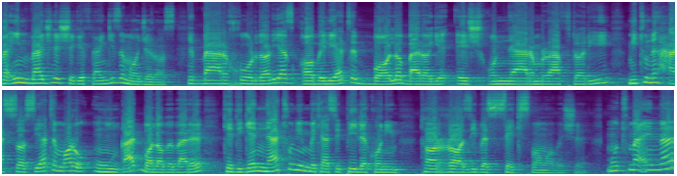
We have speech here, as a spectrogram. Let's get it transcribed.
و این وجه شگفتانگیز ماجراست که برخورداری از قابلیت بالا برای عشق و نرم رفتاری می‌تونه حساسیت ما رو اونقدر بالا ببره که دیگه نتونیم به کسی پیله کنیم تا راضی به سکس با ما بشه. مطمئنا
